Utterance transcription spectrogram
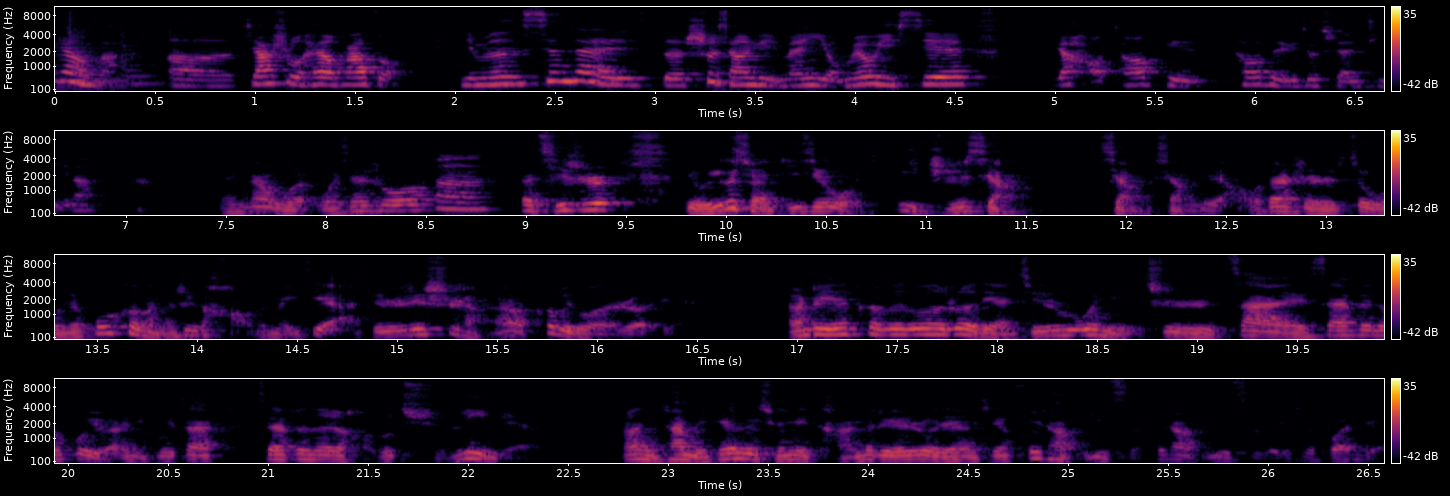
这样吧，呃，家树还有马总，你们现在的设想里面有没有一些比较好 topic topic 就选题呢？那我我先说，嗯，那其实有一个选题，其实我一直想想想聊，但是就我觉得播客可能是一个好的媒介啊。其实这市场上有特别多的热点，然后这些特别多的热点，其实如果你是在 CFA 的会员，你会在 CFA 的好多群里面，然后你看每天这个群里谈的这些热点，有些非常有意思、非常有意思的一些观点。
